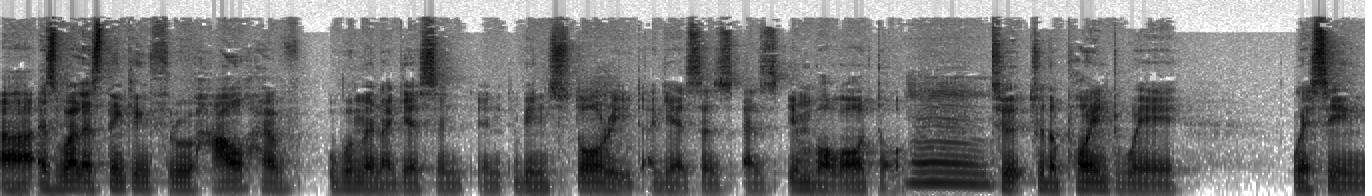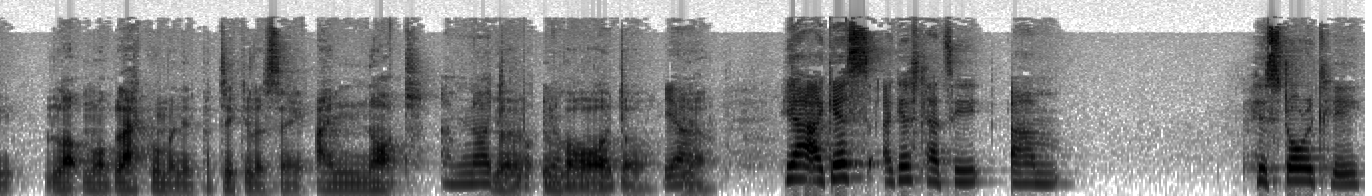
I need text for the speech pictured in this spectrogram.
uh, as well as thinking through how have women, I guess, in, in been storied, I guess, as as imbokodo, mm. to to the point where we're seeing lot more black women in particular saying, "I'm not, I'm not your, imbokodo." Yeah. yeah. Yeah, I guess I guess Latsi, um, historically,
